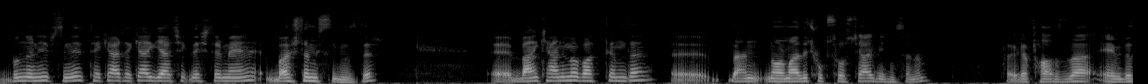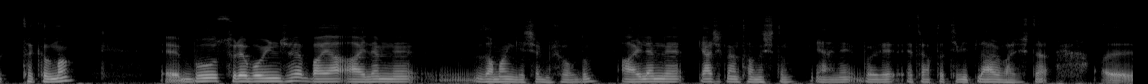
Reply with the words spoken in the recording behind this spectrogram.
Bunların hepsini teker teker gerçekleştirmeye başlamışsınızdır. E, ben kendime baktığımda e, ben normalde çok sosyal bir insanım öyle fazla evde takılmam. E, bu süre boyunca bayağı ailemle zaman geçirmiş oldum. Ailemle gerçekten tanıştım. Yani böyle etrafta tweetler var işte. E,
